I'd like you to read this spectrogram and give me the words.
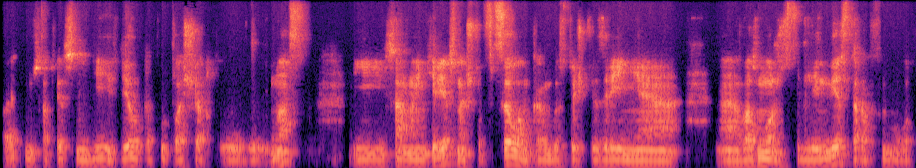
Поэтому, соответственно, идея сделать такую площадку у нас. И самое интересное, что в целом, как бы с точки зрения э, возможностей для инвесторов, ну, вот,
